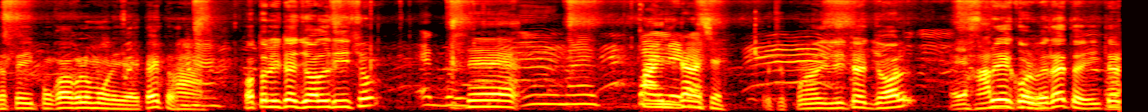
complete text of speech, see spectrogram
যাতে এই পোকাগুলো মরে যায় তাই তো? হ্যাঁ। কত লিটার জল দিয়েছ? মানে পাঁচ লিটার। আছে। আচ্ছা পাঁচ লিটার জল এই হাফ স্প্রে করবে তাই তো? এইটার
